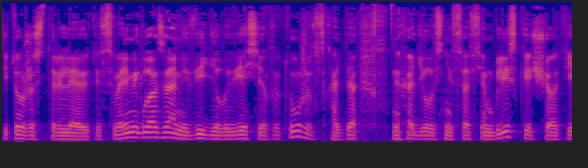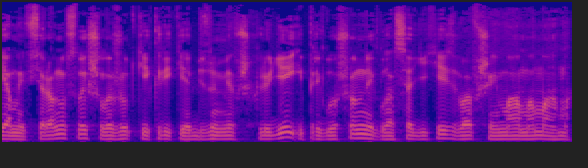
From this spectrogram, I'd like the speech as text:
и тоже стреляют. И своими глазами видела весь этот ужас, хотя находилась не совсем близко еще от ямы, и все равно слышала жуткие крики обезумевших людей и приглушенные голоса детей, звавшие «мама, мама».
